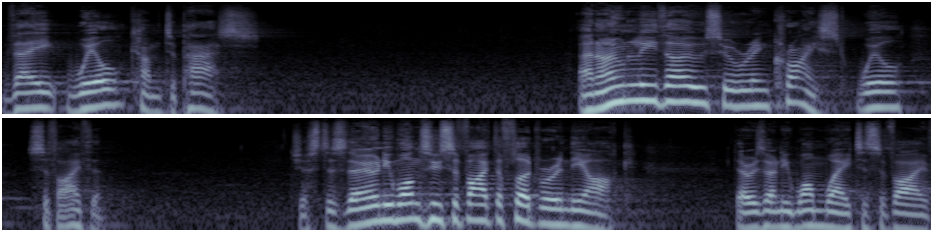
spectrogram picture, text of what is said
they will come to pass. And only those who are in Christ will survive them. Just as the only ones who survived the flood were in the ark, there is only one way to survive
